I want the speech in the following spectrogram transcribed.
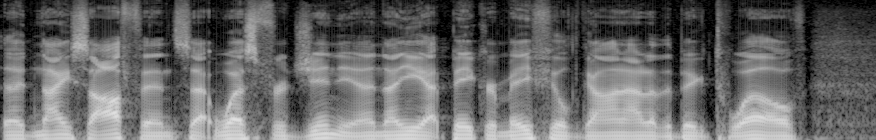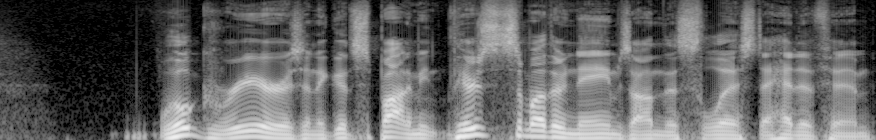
a nice offense at West Virginia. Now you got Baker Mayfield gone out of the Big 12. Will Grier is in a good spot. I mean, here's some other names on this list ahead of him.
